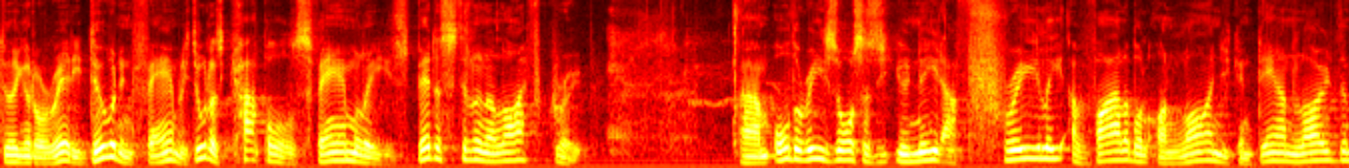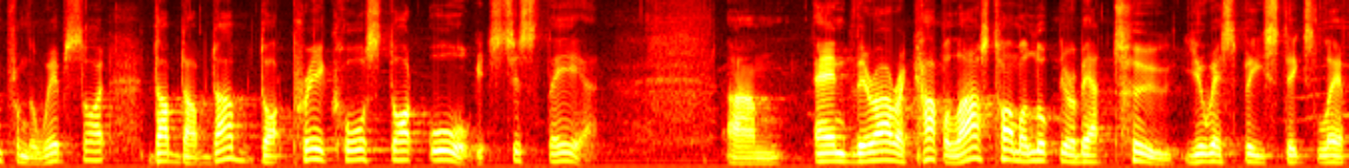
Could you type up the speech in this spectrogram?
doing it already. Do it in families, do it as couples, families, better still in a life group. Um, all the resources that you need are freely available online. You can download them from the website www.prayercourse.org. It's just there. Um, and there are a couple. Last time I looked, there are about two USB sticks left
